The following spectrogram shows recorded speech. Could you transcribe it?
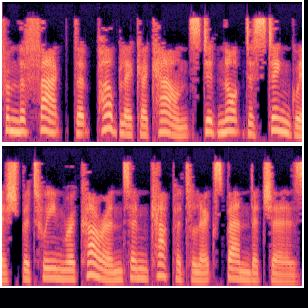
from the fact that public accounts did not distinguish between recurrent and capital expenditures.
